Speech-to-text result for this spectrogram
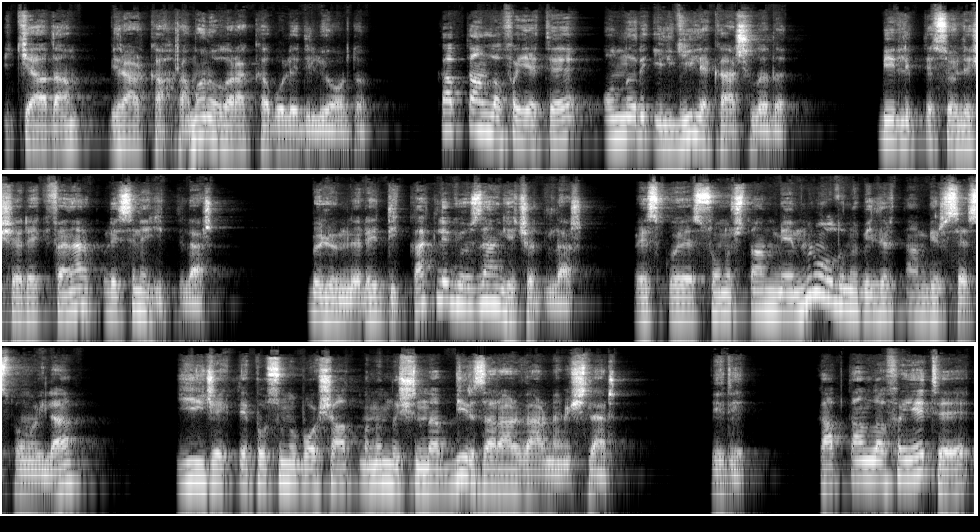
İki adam birer kahraman olarak kabul ediliyordu. Kaptan Lafayette onları ilgiyle karşıladı. Birlikte söyleşerek Fener Kulesi'ne gittiler. Bölümleri dikkatle gözden geçirdiler. Vesquez sonuçtan memnun olduğunu belirten bir ses tonuyla Yiyecek deposunu boşaltmanın dışında bir zarar vermemişler, dedi. Kaptan Lafayette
